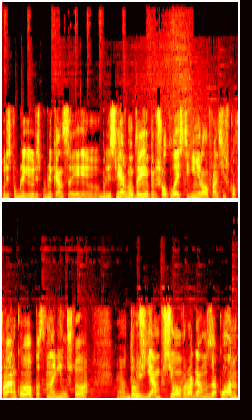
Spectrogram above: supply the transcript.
республи... республиканцы были свергнуты, пришел к власти генерал Франциско Франко, постановил, что э, друзьям все, врагам закон,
